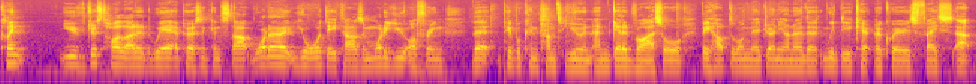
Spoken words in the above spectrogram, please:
Clint, you've just highlighted where a person can start. What are your details and what are you offering that people can come to you and, and get advice or be helped along their journey? I know that with the Aquarius face app,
